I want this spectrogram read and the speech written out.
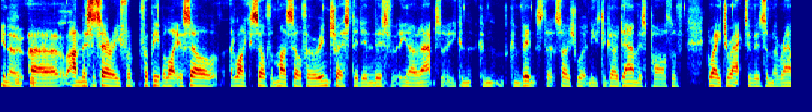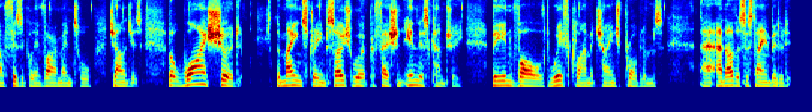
you know uh, unnecessary for, for people like yourself like yourself and myself who are interested in this you know and absolutely con- con- convinced that social work needs to go down this path of greater activism around physical environmental challenges. But why should the mainstream social work profession in this country be involved with climate change problems uh, and other sustainability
